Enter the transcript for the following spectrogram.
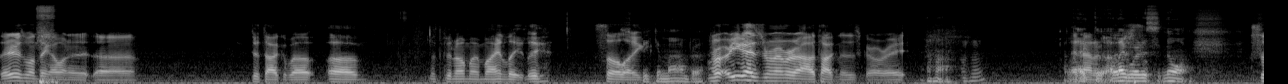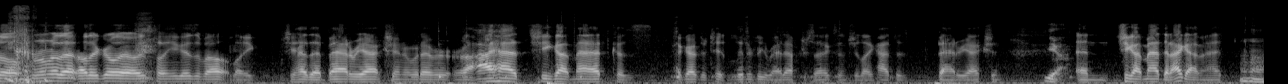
there is one thing I wanted uh, to talk about. Um, that's been on my mind lately. So like, Speak your mind, bro. re- you guys remember I was talking to this girl, right? Uh-huh. Mhm. I like, I the- know, I like where this is going. So remember that other girl that I was telling you guys about? Like, she had that bad reaction or whatever. Or I had, she got mad because I grabbed her tit literally right after sex, and she like had this bad reaction, Yeah. and she got mad that I got mad. Uh-huh.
